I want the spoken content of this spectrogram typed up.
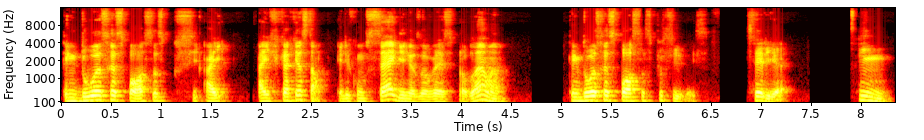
Tem duas respostas. Aí, aí fica a questão: ele consegue resolver esse problema? Tem duas respostas possíveis. Seria sim,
